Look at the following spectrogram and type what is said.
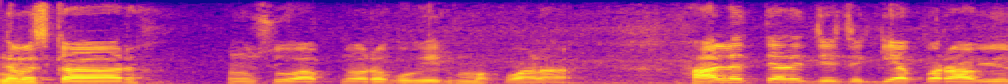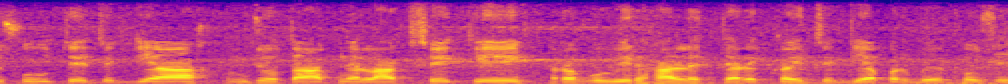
નમસ્કાર, હું છું આપનો રઘુવીર મકવાણા. હાલ અત્યારે જે જગ્યા પર આવ્યો છું, તે જગ્યા જોતાં આપને લાગશે કે રઘુવીર હાલ અત્યારે કઈ જગ્યા પર બેઠો છે.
